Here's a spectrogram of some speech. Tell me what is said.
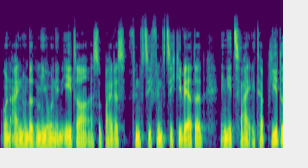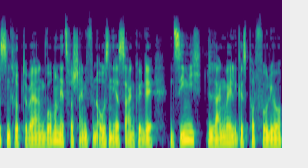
und 100 Millionen in Ether, also beides 50-50 gewertet, in die zwei etabliertesten Kryptowährungen, wo man jetzt wahrscheinlich von außen eher sagen könnte, ein ziemlich langweiliges Portfolio,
